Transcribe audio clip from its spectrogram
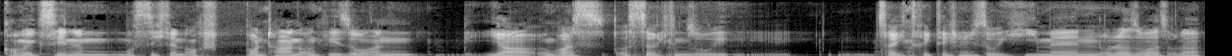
Comic-Szene musste ich dann auch spontan irgendwie so an, ja, irgendwas aus der Richtung so Zeichentricktechnisch so He-Man oder sowas oder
